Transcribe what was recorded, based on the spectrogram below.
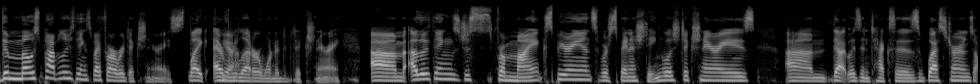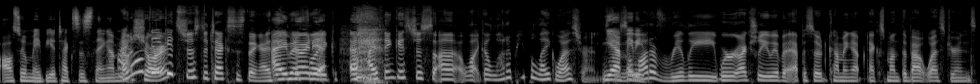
the most popular things by far were dictionaries. Like every Yeah. letter wanted a dictionary. Um, other things, just from my experience, were Spanish to English dictionaries. Um, that was in Texas. Westerns also maybe a Texas thing. I'm I not don't sure. think it's just a Texas thing. I think I no like I think it's just uh, like a lot of people like westerns. Yeah, There's maybe. a lot of really. We're actually we have an episode coming up next month about westerns.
